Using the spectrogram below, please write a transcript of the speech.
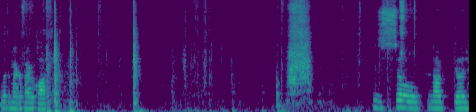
with the microfiber cloth. This is so not good.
